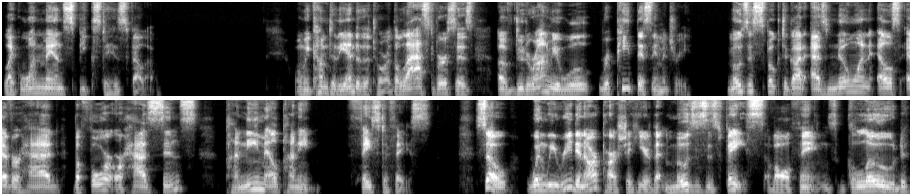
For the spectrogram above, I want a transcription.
like one man speaks to his fellow. When we come to the end of the Torah, the last verses of Deuteronomy will repeat this imagery. Moses spoke to God as no one else ever had before or has since, panim el panim, face to face. So, when we read in our parsha here that Moses' face, of all things, glowed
